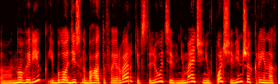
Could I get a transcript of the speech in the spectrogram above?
е, Новий рік, і було дійсно багато феєрверків, салютів в Німеччині, в Польщі, в інших країнах.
